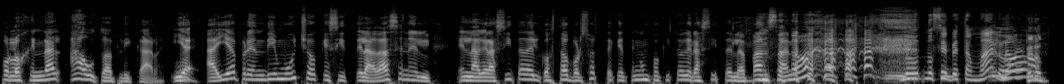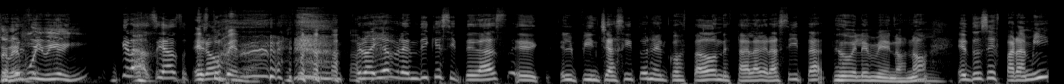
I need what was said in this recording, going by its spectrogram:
por lo general, autoaplicar. Y a- ahí aprendí mucho que si te la das en, el, en la grasita del costado, por suerte que tengo un poquito de grasita en la panza, ¿no? No, no siempre es tan malo. No. ¿eh? Pero te ves muy bien. Gracias. Pero, Estupendo. pero ahí aprendí que si te das eh, el pinchacito en el costado donde está la grasita, te duele menos, ¿no? Mm. Entonces, para mí,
